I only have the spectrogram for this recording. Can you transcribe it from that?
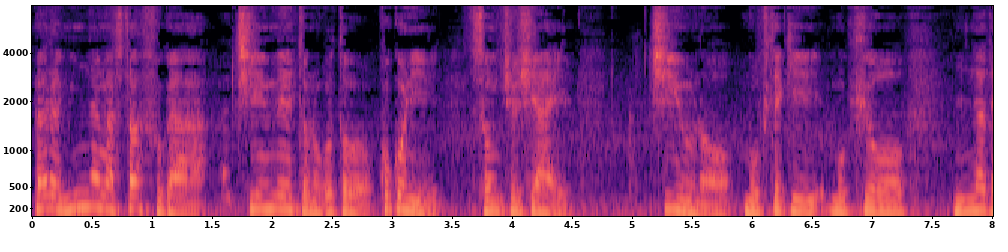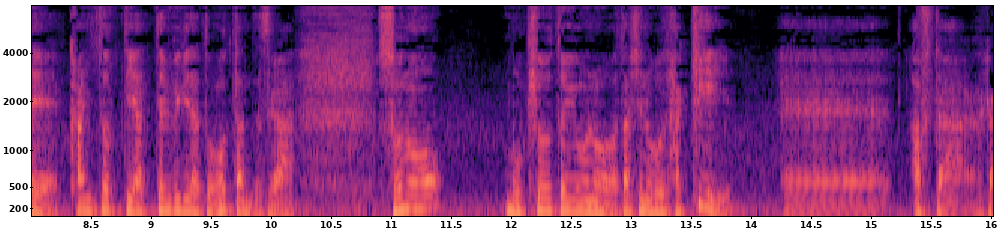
やはりみんながスタッフがチームメイトのことを個々に尊重し合いチームの目的目標をみんなで感じ取ってやってるべきだと思ったんですがその目標というものを私の方ではっきりえーアフターだか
